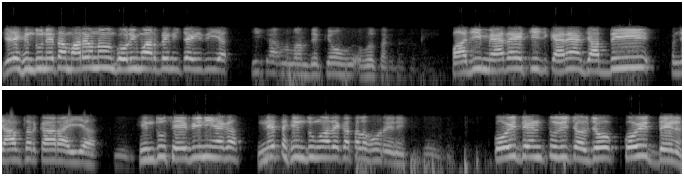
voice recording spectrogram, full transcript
ਜਿਹੜੇ ਹਿੰਦੂ ਨੇਤਾ ਮਾਰੇ ਉਹਨਾਂ ਨੂੰ ਗੋਲੀ ਮਾਰ ਦੇਣੀ ਚਾਹੀਦੀ ਆ। ਕੀ ਕਾਰਨ ਮੰਨਦੇ? ਕਿਉਂ ਹੋ ਸਕਦਾ ਭਾਜੀ ਮੈਂ ਤਾਂ ਇਹ ਚੀਜ਼ ਕਹਿ ਰਿਹਾ ਜਦ ਦੀ ਪੰਜਾਬ ਸਰਕਾਰ ਆਈ ਆ ਹਿੰਦੂ ਸੇਫ ਹੀ ਨਹੀਂ ਹੈਗਾ ਨਿਤ ਹਿੰਦੂਆਂ ਦੇ ਕਤਲ ਹੋ ਰਹੇ ਨੇ। ਕੋਈ ਦਿਨ ਤੁਸੀਂ ਚਲ ਜਾਓ ਕੋਈ ਦਿਨ।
